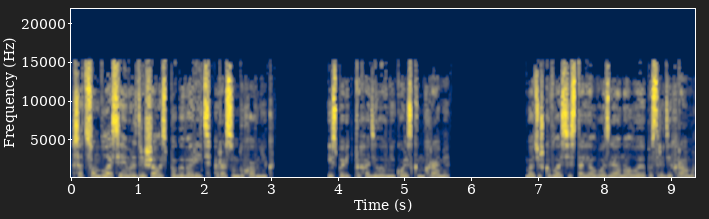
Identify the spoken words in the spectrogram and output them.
С отцом Власием разрешалось поговорить, раз он духовник. Исповедь проходила в Никольском храме. Батюшка Власий стоял возле аналоя посреди храма,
